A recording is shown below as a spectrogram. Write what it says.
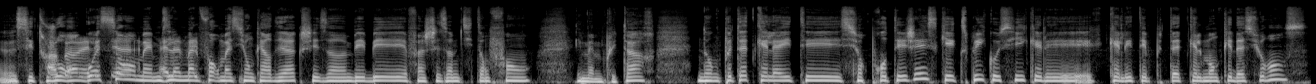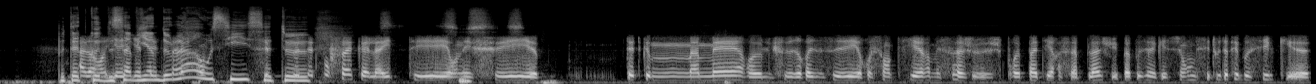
euh, c'est toujours bah, elle angoissant, était- même une avait- malformation cardiaque chez un bébé, enfin chez un petit enfant, et même plus tard. Donc peut-être qu'elle a été surprotégée, ce qui explique aussi qu'elle est, qu'elle était peut-être qu'elle manquait d'assurance. Peut-être que a- ça vient de ça, là aussi, cette. euh, Peut-être pour ça qu'elle a été, en effet, euh, peut-être que ma mère euh, lui faisait ressentir, mais ça, je ne pourrais pas dire à sa place, je lui ai pas posé la question, mais c'est tout à fait possible qu'elle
